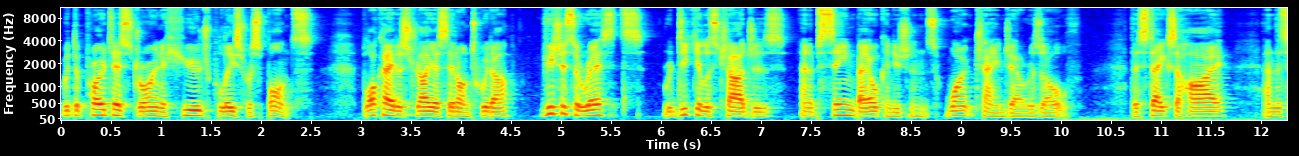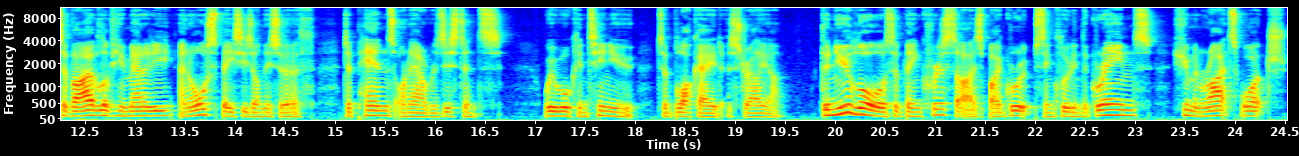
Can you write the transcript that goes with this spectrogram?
With the protests drawing a huge police response, Blockade Australia said on Twitter vicious arrests, ridiculous charges, and obscene bail conditions won't change our resolve. The stakes are high, and the survival of humanity and all species on this earth depends on our resistance. We will continue to blockade Australia. The new laws have been criticised by groups including the Greens, Human Rights Watch,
